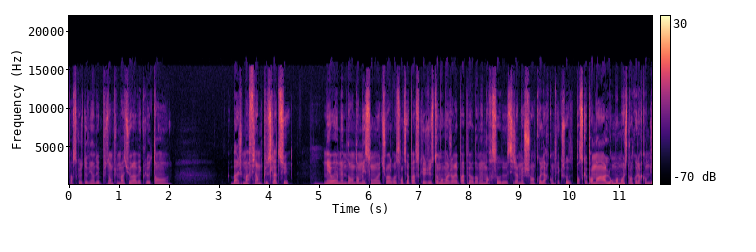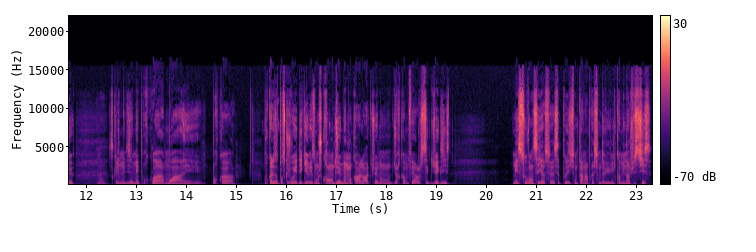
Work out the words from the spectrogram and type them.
parce que je deviens de plus en plus mature avec le temps. Bah, je m'affirme plus là-dessus. Mhm. Mais ouais, même dans, dans mes sons, tu vas le ressentir parce que justement, moi, j'aurais pas peur dans mes morceaux de si jamais je suis en colère contre quelque chose. Parce que pendant un long moment, j'étais en colère contre Dieu. Ouais. Parce que je me disais, mais pourquoi moi et pourquoi, pourquoi les autres? Parce que je voyais des guérisons, je crois en Dieu, même encore à l'heure actuelle, hein, dur comme fer, je sais que Dieu existe. Mais souvent, c'est- il y a ce- cette position, tu as l'impression de vivre comme une injustice.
